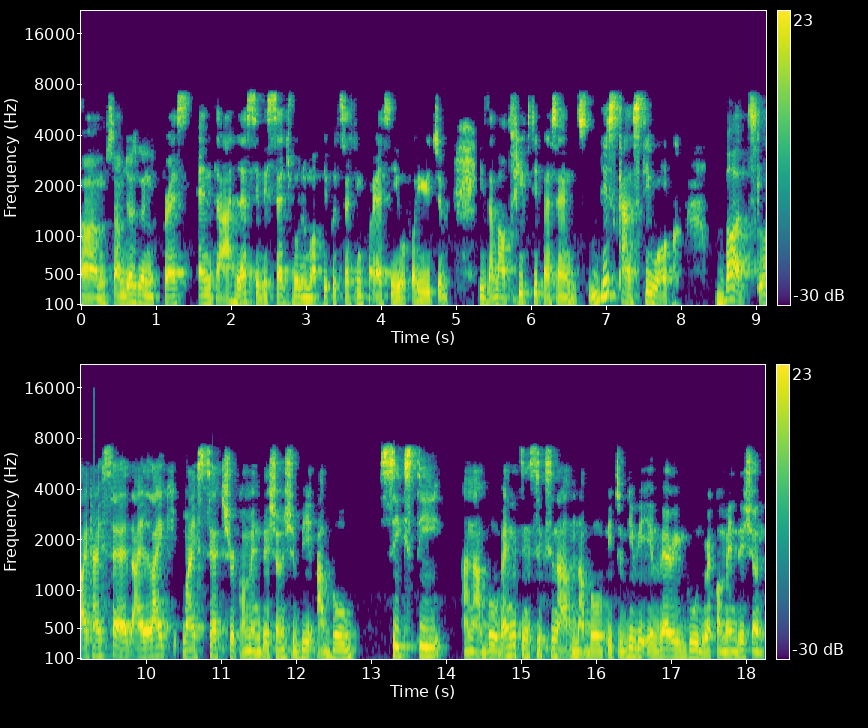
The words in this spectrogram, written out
Um, so I'm just going to press enter. Let's see the search volume of people searching for SEO for YouTube is about 50%. This can still work but like I said, I like my search recommendation should be above 60 and above. Anything 60 and above, it will give you a very good recommendation.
